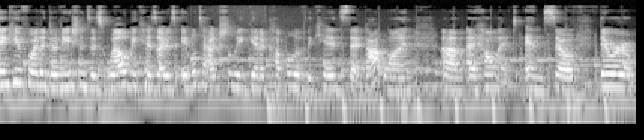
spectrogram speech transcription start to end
Thank you for the donations as well because I was able to actually get a couple of the kids that got one um, a helmet. And so there were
